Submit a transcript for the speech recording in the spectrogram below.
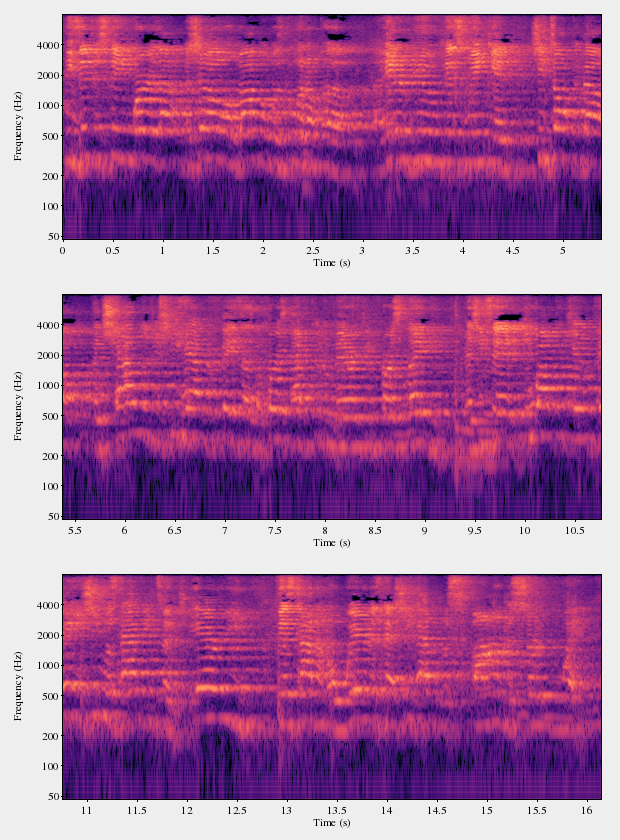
these interesting words out. Michelle Obama was doing an interview this week and she talked about the challenges she had to face as the first African American First Lady. And she said throughout the campaign, she was having to carry this kind of awareness that she had to respond a certain way.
